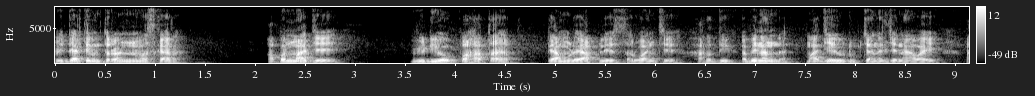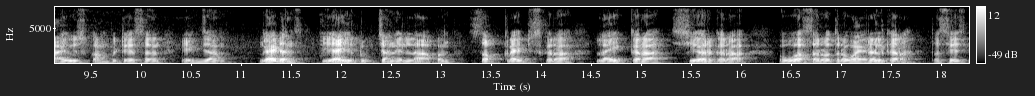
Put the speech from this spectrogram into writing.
विद्यार्थी मित्रांनो नमस्कार. आपण माझे व्हिडिओ पाहत आहात. त्यामुळे आपले सर्वांचे हार्दिक अभिनंदन. माझे यूट्यूब चॅनलचे नाव आहे आयुष कॉम्पिटिशन एक्झाम गायडन्स. या यूट्यूब चॅनलला आपण सबस्क्राईब्स करा लाईक करा शेअर करा व सर्वत्र व्हायरल करा. तसेच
